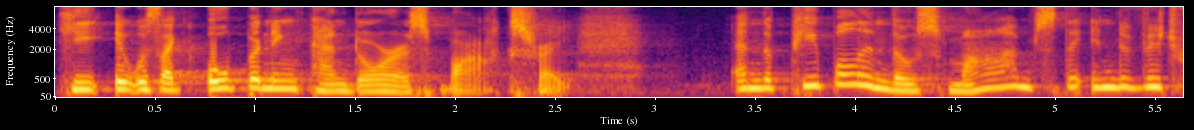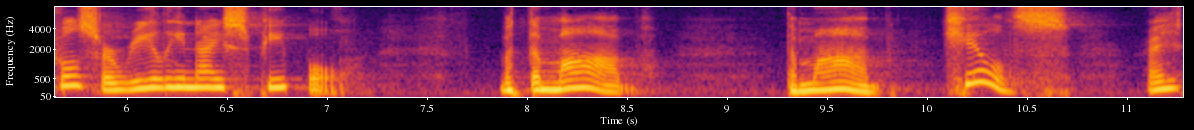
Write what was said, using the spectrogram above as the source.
He, it was like opening Pandora's box, right? And the people in those mobs, the individuals are really nice people. But the mob, the mob kills, right?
